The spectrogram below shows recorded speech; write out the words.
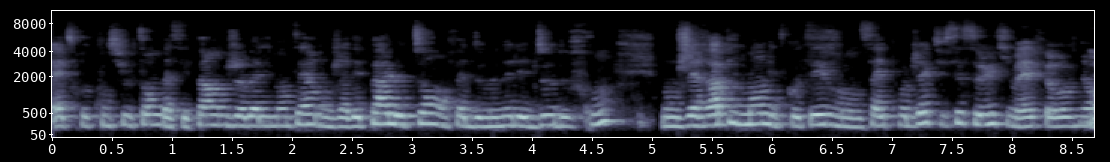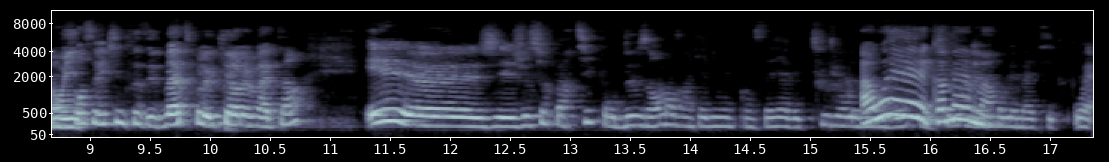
être consultante, bah, c'est pas un job alimentaire, donc j'avais pas le temps en fait de mener les deux de front. Donc j'ai rapidement mis de côté mon side project, tu sais celui qui m'avait fait revenir Oui. en France, celui qui me faisait battre le cœur le matin. Et euh, j'ai- je suis repartie pour deux ans dans un cabinet de conseil avec toujours le même Ah ouais, quand même. problématique. Ouais,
